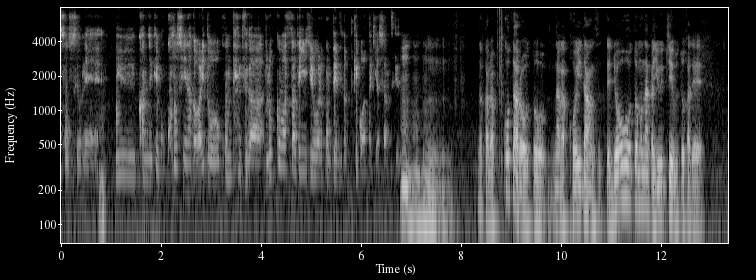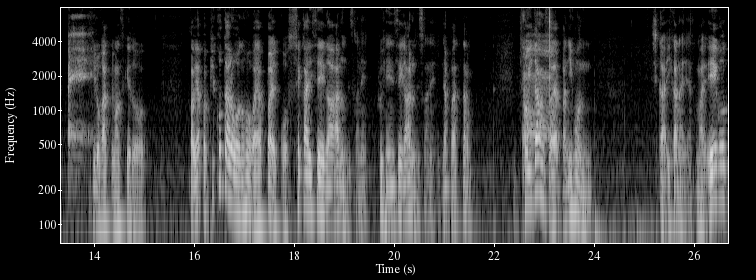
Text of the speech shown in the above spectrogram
そうっすよね、こういう感じ結構今年なんか割とコンテンツがブロックバスター的に広がるコンテンツが結構あった気がしたんですけど、うんうんううん。んだからピコ太郎となんか恋ダンスって両方ともなんか YouTube とかでえ広がってますけどだからやっぱピコ太郎の方がやっぱりこう世界性があるんですかね。普遍性があるんですかね。やっぱなんか恋ダンスはやっぱ日本しか行かないじゃないですか。まあ英語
